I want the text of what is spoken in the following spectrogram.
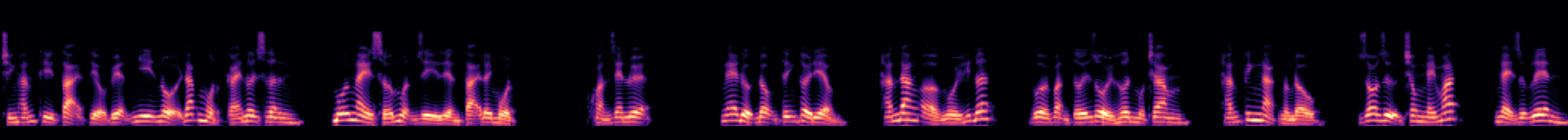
chính hắn thì tại tiểu viện nhi nội đắp một cái nơi sân, mỗi ngày sớm muộn gì liền tại đây một khoản gian luyện. Nghe được động tĩnh thời điểm, hắn đang ở ngồi hít đất, vừa vặn tới rồi hơn 100, hắn kinh ngạc ngẩng đầu, do dự trong nháy mắt, nhảy dựng lên,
